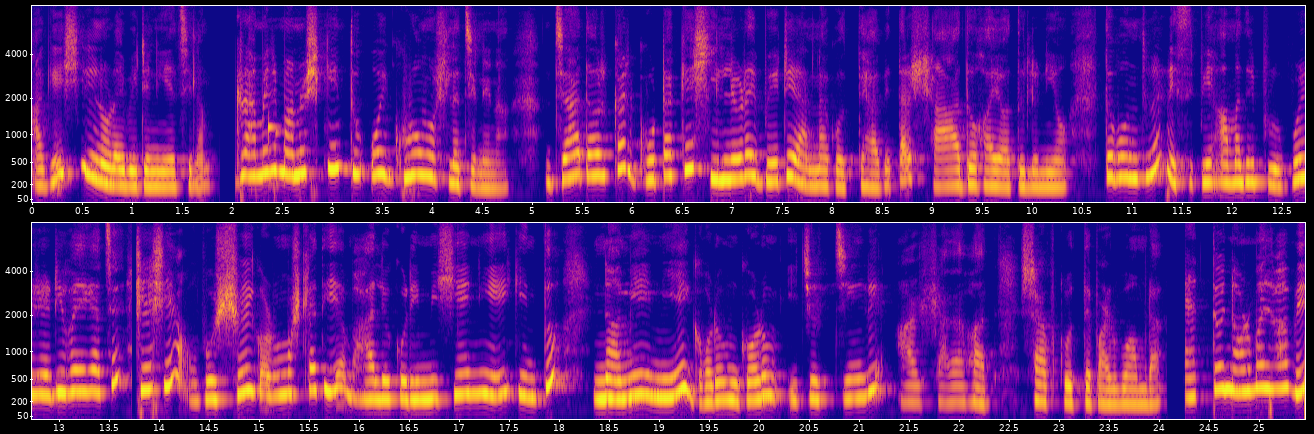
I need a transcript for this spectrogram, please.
আগেই শিলনোড়ায় বেটে নিয়েছিলাম। গ্রামের মানুষ কিন্তু ওই গুঁড়ো মশলা চেনে না। যা দরকার গোটাকে শিলনোড়ায় বেটে রান্না করতে হবে। তার স্বাদও হয় অতুলনীয়। তো বন্ধুরা রেসিপি আমাদের পুরোপুরি রেডি হয়ে গেছে। শেষে অবশ্যই গরম মশলা দিয়ে ভালো করে মিশিয়ে নিয়েই কিন্তু নামিয়ে নিয়ে গরম গরম ইঁচড় চিংড়ি আর সাদা ভাত সার্ভ করতে পারব আমরা। এত নর্মালভাবে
